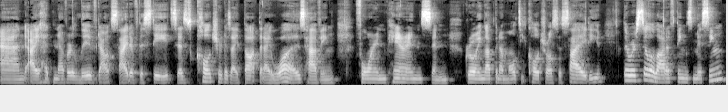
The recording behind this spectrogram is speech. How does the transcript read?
and I had never lived outside of the States, as cultured as I thought that I was, having foreign parents and growing up in a multicultural society. There were still a lot of things missing.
